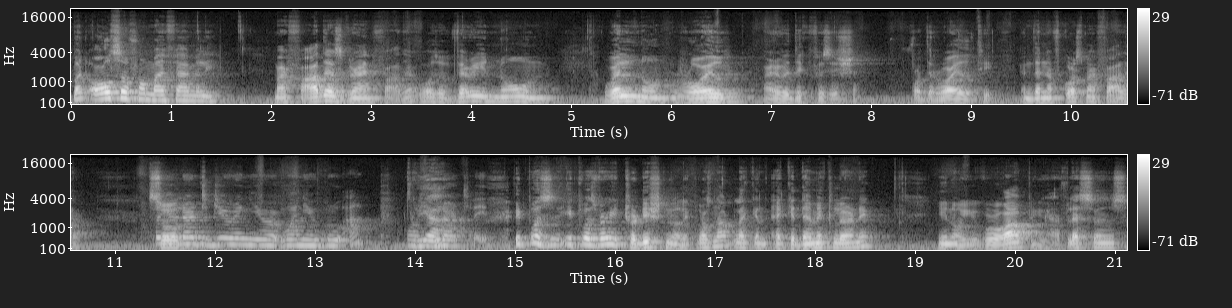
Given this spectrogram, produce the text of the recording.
But also from my family. My father's grandfather was a very known, well known royal Ayurvedic physician for the royalty. And then, of course, my father. so, you learned during your when you grew up, or Yeah. you learned late? It was it was very traditional. It was not like an academic learning. You know, you grow up, you have lessons,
